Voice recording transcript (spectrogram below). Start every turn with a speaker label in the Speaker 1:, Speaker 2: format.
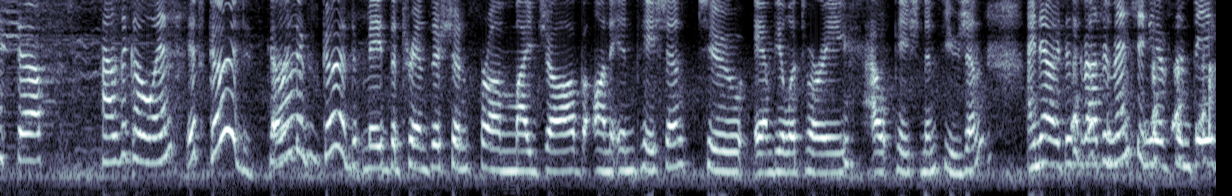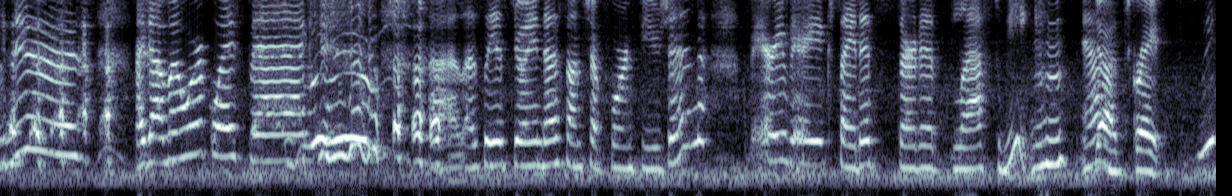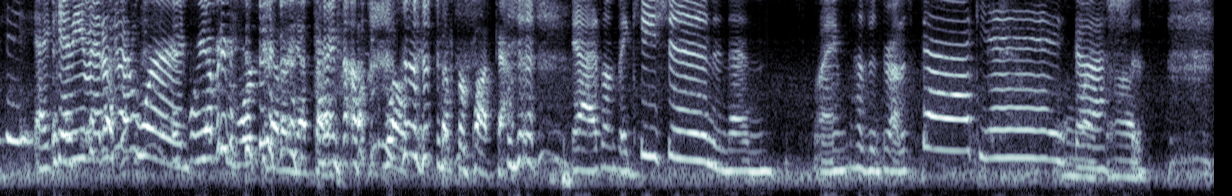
Speaker 1: Hi, Steph.
Speaker 2: How's it going?
Speaker 1: It's good. Everything's good. Made the transition from my job on inpatient to ambulatory outpatient infusion.
Speaker 2: I know, I was just about to mention you have some big news. I got my work wife back. uh, Leslie has joined us on Shep 4 Infusion. Very, very excited. Started last week.
Speaker 1: Mm-hmm. Yeah. yeah, it's great.
Speaker 2: I can't even. I don't have words.
Speaker 1: we haven't even worked together yet. Though. I know. Well, except for podcast.
Speaker 2: yeah, I was on vacation, and then my husband threw out his back. Yay! Oh Gosh, it's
